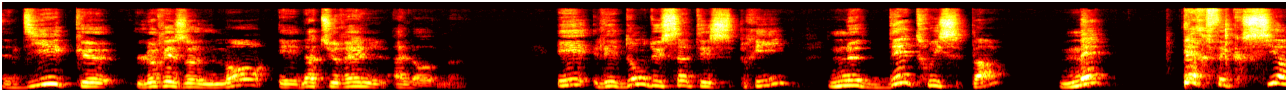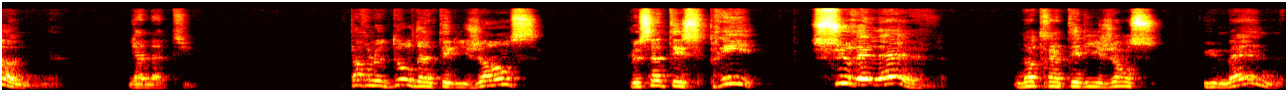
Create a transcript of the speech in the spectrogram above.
dit que le raisonnement est naturel à l'homme et les dons du Saint-Esprit ne détruisent pas, mais perfectionnent la nature. Par le don d'intelligence, le Saint-Esprit surélève notre intelligence humaine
